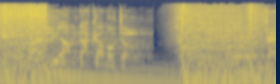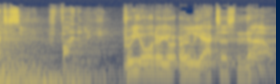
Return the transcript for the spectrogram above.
game by Liam Nakamoto. Fantasy, finally. Pre-order your early access now.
